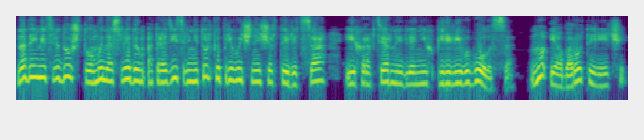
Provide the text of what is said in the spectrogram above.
Надо иметь в виду, что мы наследуем от родителей не только привычные черты лица и характерные для них переливы голоса, но и обороты речи,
